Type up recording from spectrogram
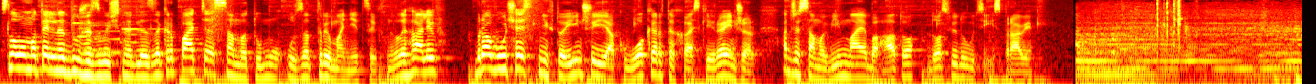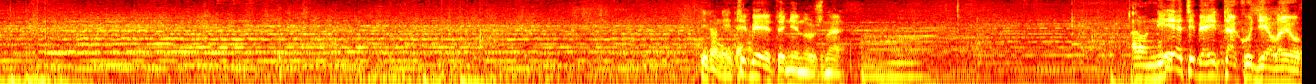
Слово мотель не дуже звичне для Закарпаття, саме тому у затриманні цих нелегалів брав участь ніхто інший, як Вокер Техаський рейнджер, адже саме він має багато досвіду у цій справі. Тебе это не нужно. Я тебя и так уделаю.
